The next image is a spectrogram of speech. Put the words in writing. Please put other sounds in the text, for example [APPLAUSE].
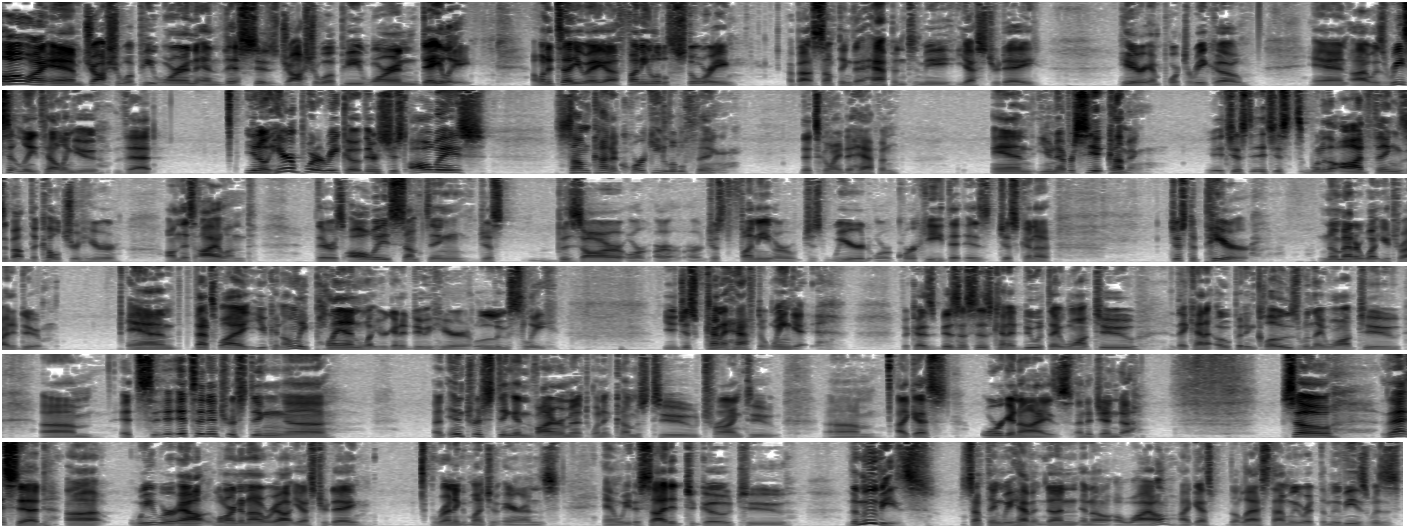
Hello, I am Joshua P. Warren, and this is Joshua P. Warren Daily. I want to tell you a, a, uh, funny little story about something that happened to me yesterday here in Puerto Rico. And I was recently telling you that, you know, here in Puerto Rico, there's just always some kind of quirky little thing that's going to happen, and you never see it coming. It's just it's just one of the odd things about the culture here on this island, there's always something just bizarre or, or, or just funny or just weird or quirky that is just going to just appear no matter what you try to do. And that's why you can only plan what you're going to do here loosely. You just kind of have to wing it because businesses kind of do what they want to. They kind of open and close when they want to. Um, it's it's an interesting uh, an interesting environment when it comes to trying to, um, I guess, organize an agenda. So, that said, uh, we were out, Lauren and I were out yesterday running a bunch of errands, and we decided to go to the movies. Something we haven't done in a, a while. I guess the last time we were at the movies was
